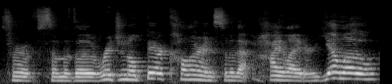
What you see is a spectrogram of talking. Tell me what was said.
sort of some of the original bare color and some of that highlighter yellow,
